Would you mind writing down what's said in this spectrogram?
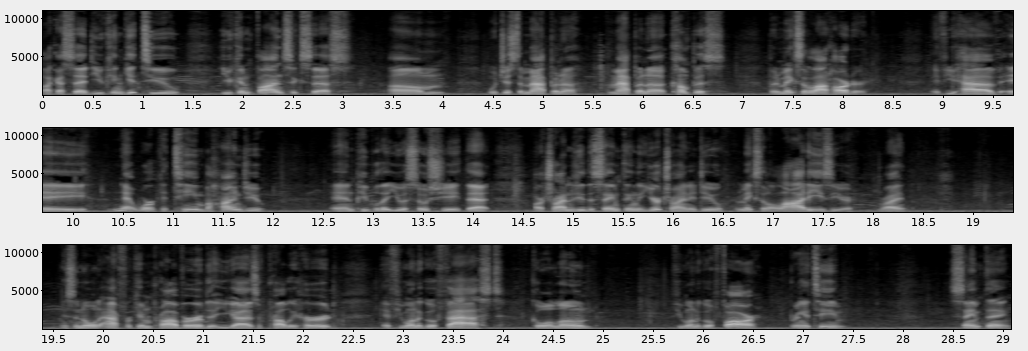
Like I said, you can get to, you can find success um, with just a map and a, a map and a compass, but it makes it a lot harder. If you have a network, a team behind you, and people that you associate that are trying to do the same thing that you're trying to do, it makes it a lot easier, right? It's an old African proverb that you guys have probably heard. If you want to go fast, go alone. If you want to go far, bring a team. Same thing,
